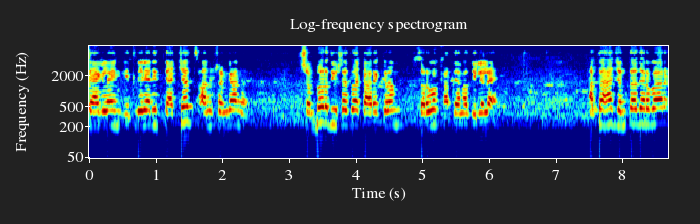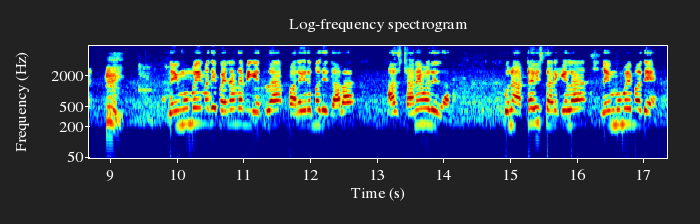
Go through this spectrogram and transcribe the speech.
टॅगलाईन घेतलेली आणि त्याच्याच अनुषंगानं शंभर दिवसाचा कार्यक्रम सर्व खात्यांना दिलेला आहे. आता हा जनता दरबार नवी मुंबईमध्ये पहिल्यांदा मी घेतला पालघरमध्ये झाला आज ठाण्यामध्ये झाला. पुन्हा अठ्ठावीस तारखेला नवी मुंबईमध्ये आहे.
